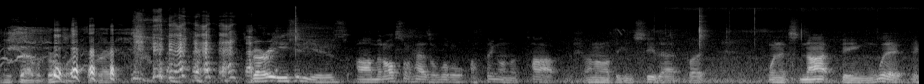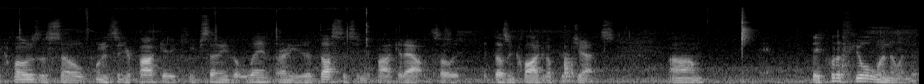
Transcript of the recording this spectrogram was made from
We used to have a girl like that. Right. it's very easy to use. Um, it also has a little a thing on the top. I don't know if you can see that, but when it's not being lit, it closes. So when it's in your pocket, it keeps any of the lint or any of the dust that's in your pocket out, so it, it doesn't clog up the jets. Um, they put a fuel window in it.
